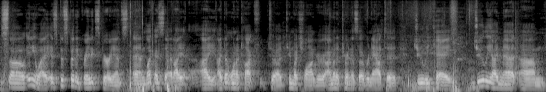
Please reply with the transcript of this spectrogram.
So, anyway, it's just been a great experience. And like I said, I, I, I don't want to talk uh, too much longer. I'm going to turn this over now to Julie Kay. Julie, I met, um,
